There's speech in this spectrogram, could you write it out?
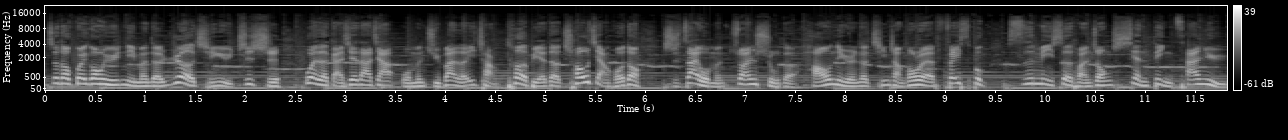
这都归功于你们的热情与支持。为了感谢大家，我们举办了一场特别的抽奖活动，只在我们专属的《好女人的情场攻略》Facebook 私密社团中限定参与。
